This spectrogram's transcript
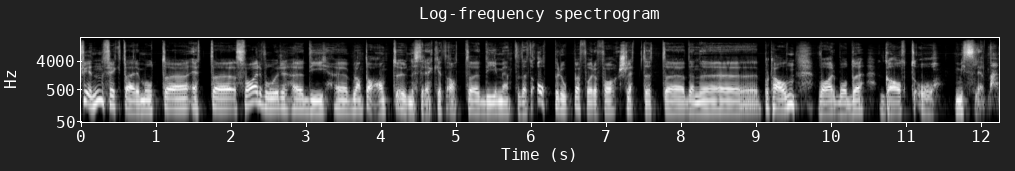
kvinnen, fikk derimot eh, et eh, svar hvor de bl.a. understreket at de mente dette oppropet for å få slettet denne portalen var både galt og misledende.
